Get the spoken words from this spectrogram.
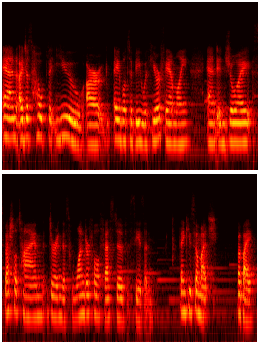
And I just hope that you are able to be with your family and enjoy special time during this wonderful festive season. Thank you so much. Bye bye.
